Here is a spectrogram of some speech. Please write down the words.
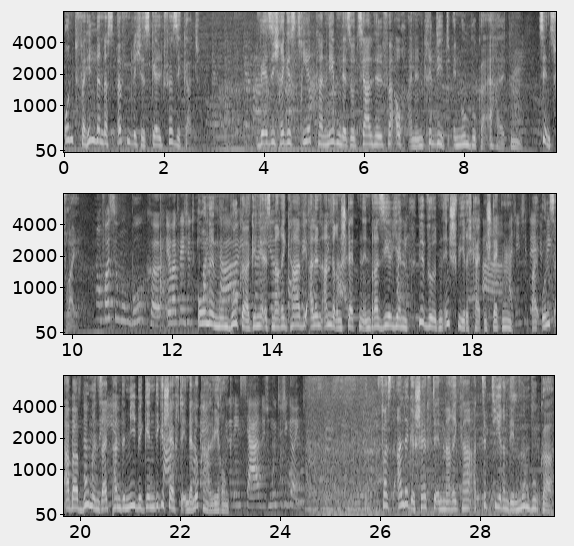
und verhindern, dass öffentliches Geld versickert. Wer sich registriert, kann neben der Sozialhilfe auch einen Kredit in Mumbuka erhalten. Zinsfrei. Ohne Mumbuka ginge es Maricá wie allen anderen Städten in Brasilien. Wir würden in Schwierigkeiten stecken. Bei uns aber boomen seit Pandemiebeginn die Geschäfte in der Lokalwährung. Fast alle Geschäfte in Maricá akzeptieren den Mumbuka.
